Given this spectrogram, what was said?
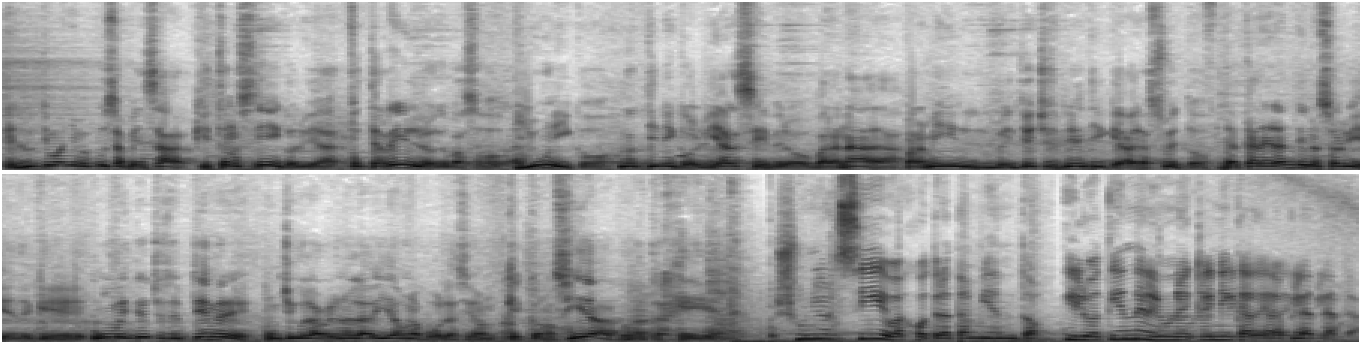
El último año me puse a pensar que esto no se tiene que olvidar. Fue terrible lo que pasó. Y único. No tiene que olvidarse, pero para nada. Para mí el 28 de septiembre tiene que haber asueto. De acá en adelante no se olviden de que un 28 de septiembre un chico le arruinó la vida a una población que es conocida por una tragedia. Junior sigue bajo tratamiento y lo atienden en una clínica de La Plata.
